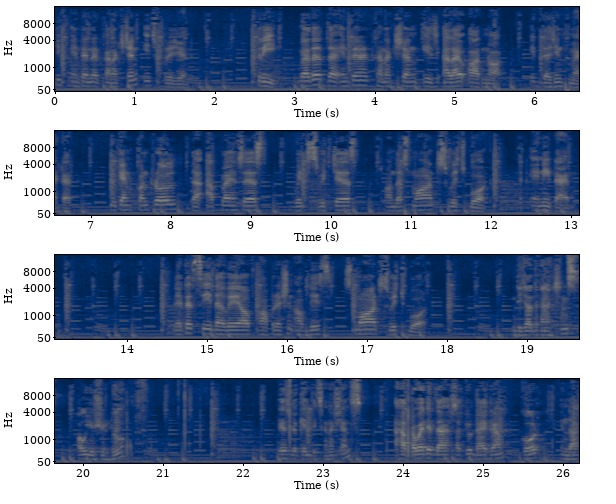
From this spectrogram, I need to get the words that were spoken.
if internet connection is present. 3. Whether the internet connection is alive or not, it doesn't matter. You can control the appliances with switches on the smart switchboard at any time. Let us see the way of operation of this smart switchboard. These are the connections, how you should do. Please look at these connections. I have provided the circuit diagram code in the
